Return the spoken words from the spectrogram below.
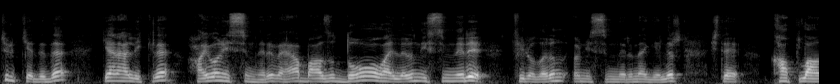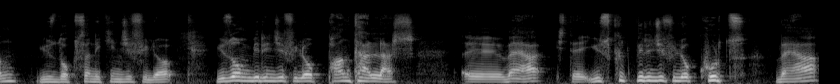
Türkiye'de de genellikle hayvan isimleri veya bazı doğa olaylarının isimleri filoların ön isimlerine gelir. İşte kaplan 192. filo, 111. filo panterler e, veya işte 141. filo kurt veya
